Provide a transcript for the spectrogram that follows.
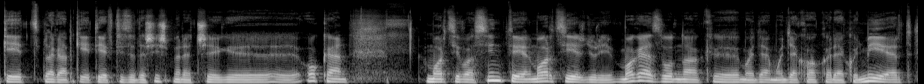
két, legalább két évtizedes ismeretség okán, Marcival szintén, Marci és Gyuri magázódnak, majd elmondják, ha akarják, hogy miért.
